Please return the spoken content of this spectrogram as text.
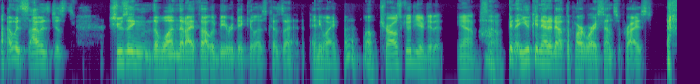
I was I was just choosing the one that I thought would be ridiculous because uh, anyway. well, Charles Goodyear did it. Yeah. So you can, you can edit out the part where I sound surprised.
